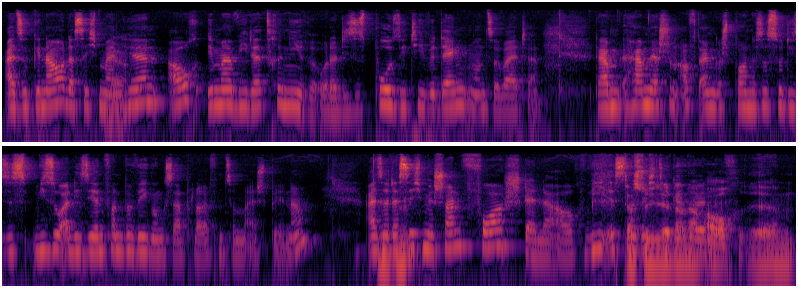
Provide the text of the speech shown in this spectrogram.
Also genau, dass ich mein ja. Hirn auch immer wieder trainiere oder dieses positive Denken und so weiter. Da haben wir schon oft angesprochen, das ist so dieses Visualisieren von Bewegungsabläufen zum Beispiel, ne? Also, dass mhm. ich mir schon vorstelle auch, wie ist Dass du dir dann Höhle. auch ähm,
